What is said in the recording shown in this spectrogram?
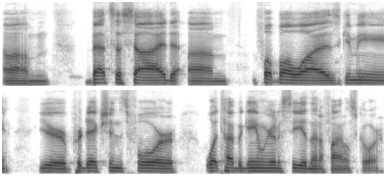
Um, bets aside, um, football wise, give me your predictions for what type of game we're going to see, and then a final score.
